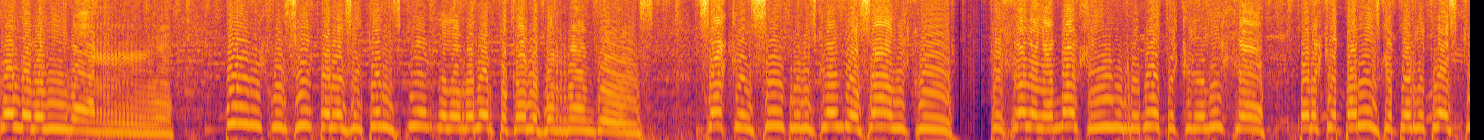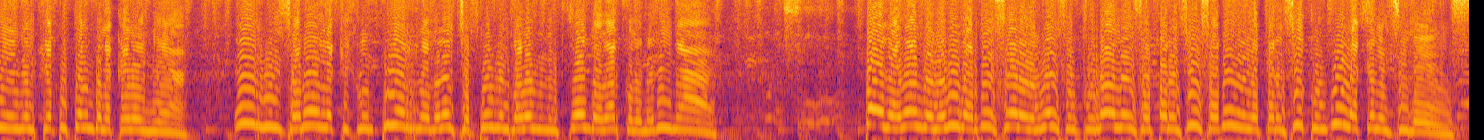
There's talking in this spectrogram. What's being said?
Gol de Bolívar. Buena incursión por el sector izquierdo de Roberto Carlos Fernández. Saca el centro buscando a Sádico. Que jala la marca y un rebote que le deja para que aparezca por detrás quien el capitán de la academia. Erwin Saavedra que con pierna derecha pone el balón en el fondo al arco de Medina. Va ganando Bolívar 2-0 de Nelson Corrales. Apareció Saavedra y apareció con gol acá en el Siles.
